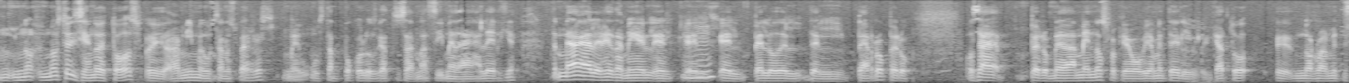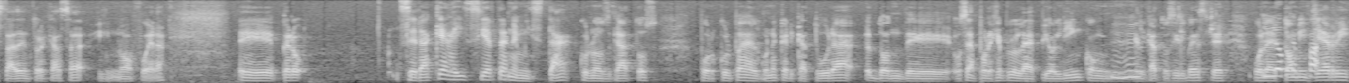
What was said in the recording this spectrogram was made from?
no, no, estoy diciendo de todos, pero a mí me gustan los perros, me gustan poco los gatos, además sí me dan alergia. Me dan alergia también el, el, pelo del, del, perro, pero, o sea, pero me da menos porque obviamente el gato eh, normalmente está dentro de casa y no afuera. Eh, pero, ¿será que hay cierta enemistad con los gatos? Por culpa de alguna caricatura donde, o sea, por ejemplo, la de Piolín con el gato silvestre o la de Tommy Jerry,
